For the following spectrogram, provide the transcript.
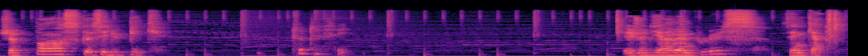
Je pense que c'est du pic. Tout à fait. Et je dirais même plus, c'est une carte.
